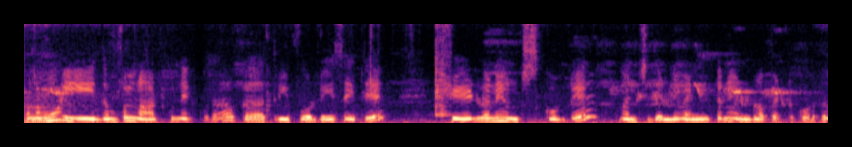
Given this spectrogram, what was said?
మనము ఈ దుంపలు నాటుకునే కూడా ఒక త్రీ ఫోర్ డేస్ అయితే షేడ్లోనే ఉంచుకుంటే మంచిదండి. వెంటనే ఎండలో పెట్టకూడదు.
